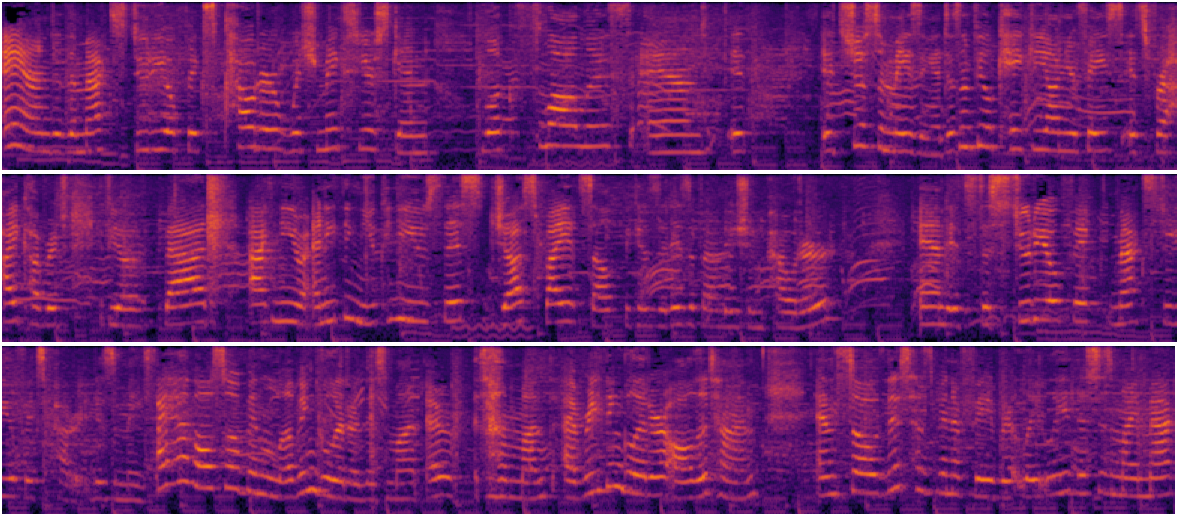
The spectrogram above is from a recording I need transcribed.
and the MAC Studio Fix Powder, which makes your skin look flawless and it it's just amazing. It doesn't feel cakey on your face. It's for high coverage. If you have bad acne or anything, you can use this just by itself because it is a foundation powder. And it's the Studio Fix, MAC Studio Fix powder. It is amazing. I have also been loving glitter this month, every, month, everything glitter all the time. And so this has been a favorite lately. This is my MAC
